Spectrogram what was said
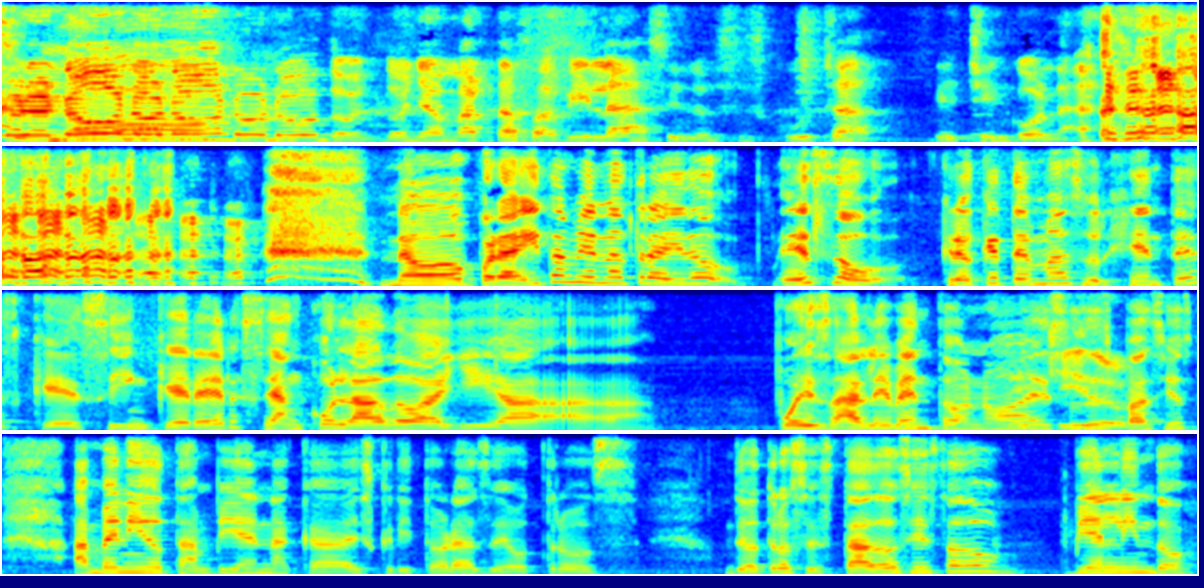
Pero no, no, no, no, no, Doña Marta Favila, si nos escucha, Qué chingona. no, por ahí también ha traído eso, creo que temas urgentes que sin querer se han colado allí a, pues al evento, ¿no? a esos espacios. Han venido también acá escritoras de otros de otros estados y ha estado bien lindo,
